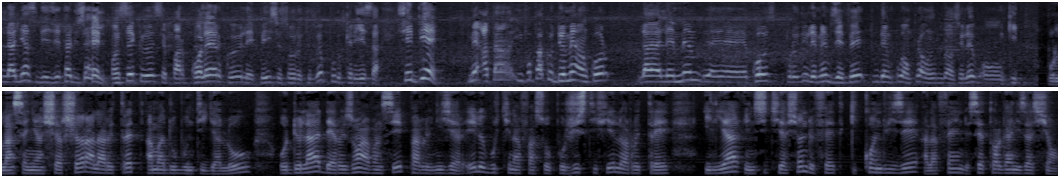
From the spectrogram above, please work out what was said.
l'Alliance des États du Sahel, on sait que c'est par colère que les pays se sont retrouvés pour créer ça. C'est bien. Mais attends, il ne faut pas que demain encore les mêmes euh, causes produisent les mêmes effets, tout d'un coup on, se lève, on quitte. Pour l'enseignant-chercheur à la retraite Amadou Bounti Diallo, au-delà des raisons avancées par le Niger et le Burkina Faso pour justifier leur retrait, il y a une situation de fait qui conduisait à la fin de cette organisation.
